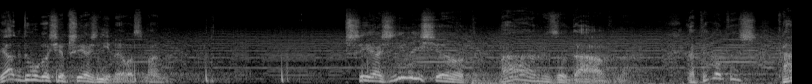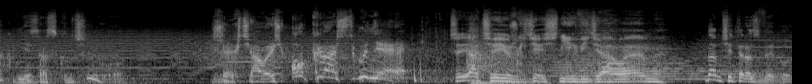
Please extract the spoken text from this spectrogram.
Jak długo się przyjaźnimy, Osman? Przyjaźnimy się od bardzo dawna. Dlatego też tak mnie zaskoczyło, że chciałeś okraść mnie! Czy ja cię już gdzieś nie widziałem? Dam ci teraz wybór.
